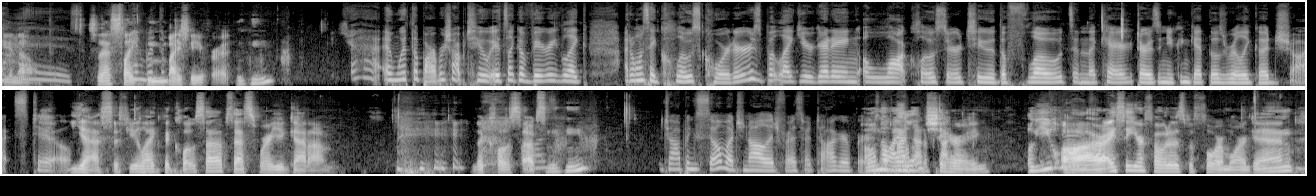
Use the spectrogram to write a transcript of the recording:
you know. So that's like with the my favorite. hmm yeah, and with the barbershop too, it's like a very like I don't want to say close quarters, but like you're getting a lot closer to the floats and the characters, and you can get those really good shots too. Yes, if you like the close-ups, that's where you get them. The close-ups. awesome. hmm dropping so much knowledge for us photographers. Oh no, Well, I I'm not love sharing. Oh, you are. I see your photos before, Morgan. With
